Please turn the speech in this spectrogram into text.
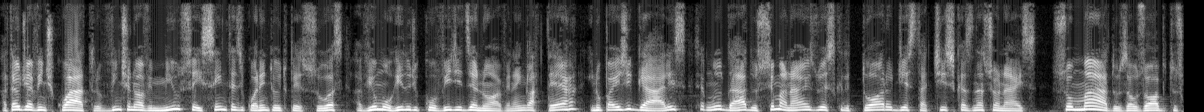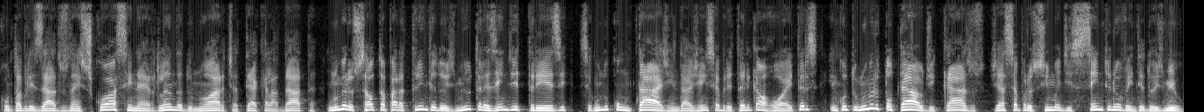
Até o dia 24, 29.648 pessoas haviam morrido de Covid-19 na Inglaterra e no país de Gales, segundo dados semanais do Escritório de Estatísticas Nacionais. Somados aos óbitos contabilizados na Escócia e na Irlanda do Norte até aquela data, o número salta para 32.313, segundo contagem da agência britânica Reuters, enquanto o número total de casos já se aproxima de 192 mil.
